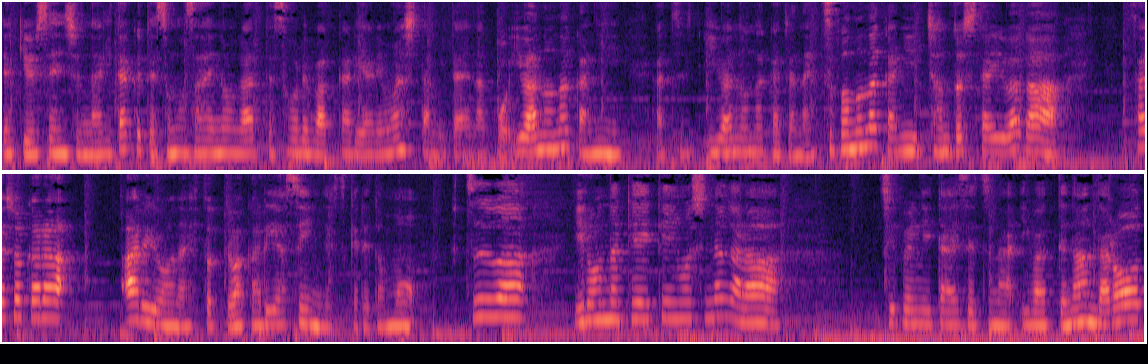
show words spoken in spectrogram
野球選手になりたくてその才能があってそればっかりやりましたみたいなこう岩の中にあ岩の中じゃない壺の中にちゃんとした岩が最初からあるような人って分かりやすいんですけれども普通はいろんな経験をしながら自分に大切な岩って何だろう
